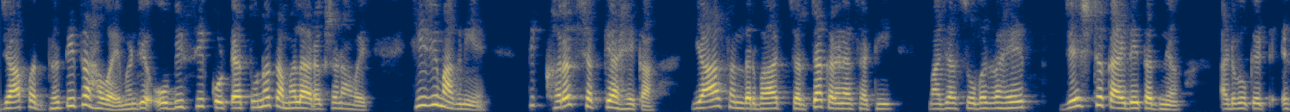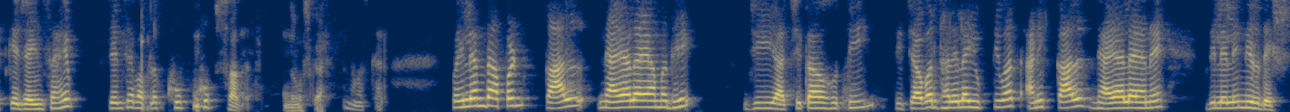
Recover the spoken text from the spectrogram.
ज्या पद्धतीचं हवंय म्हणजे ओबीसी कोट्यातूनच आम्हाला आरक्षण हवंय ही जी मागणी आहे ती खरंच शक्य आहे का? या संदर्भात चर्चा करण्यासाठी माझ्या सोबत आहेत ज्येष्ठ कायदे तज्ज्ञ ॲडव्होकेट एस के जैन साहेब. जैन साहेब आपलं खूप खूप स्वागत. नमस्कार. नमस्कार. पहिल्यांदा आपण काल न्यायालयामध्ये जी याचिका होती तिच्यावर झालेला युक्तिवाद आणि काल न्यायालयाने दिलेले निर्देश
